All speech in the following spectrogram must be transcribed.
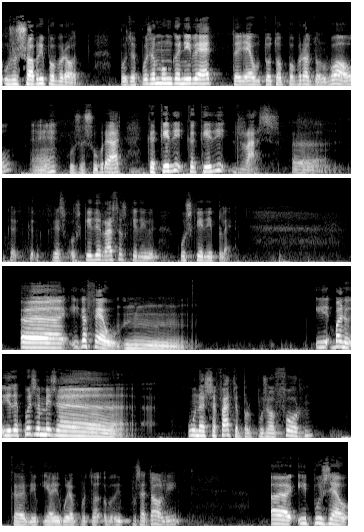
us sobri pebrot. Pues després amb un ganivet talleu tot el pebrot del bol, eh, que us ha sobrat, que quedi, que quedi ras. Eh, que, que, que us quedi ras, us quedi, us quedi ple. Eh, I què feu? Mm, i, bueno, I després, a més, eh, una safata per posar al forn, que li, ja hi haureu posat oli, eh, i poseu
